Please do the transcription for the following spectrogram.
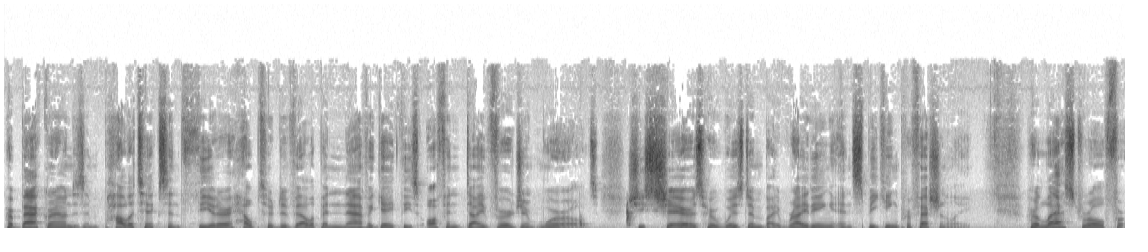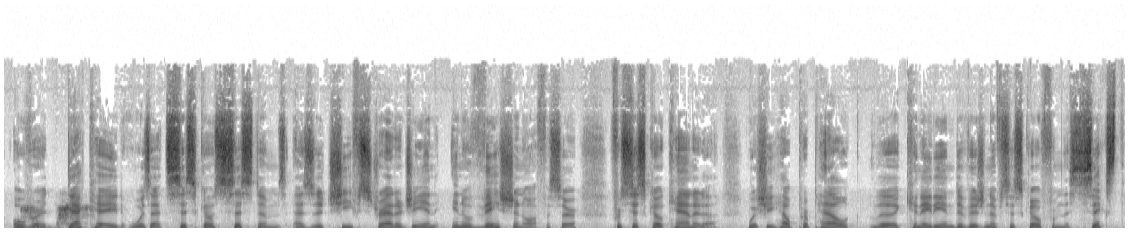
Her background is in politics and theater, helped her develop and navigate these often divergent worlds. She shares her wisdom by writing and speaking professionally. Her last role for over a decade was at Cisco Systems as the Chief Strategy and Innovation Officer for Cisco Canada, where she helped propel the Canadian division of Cisco from the sixth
